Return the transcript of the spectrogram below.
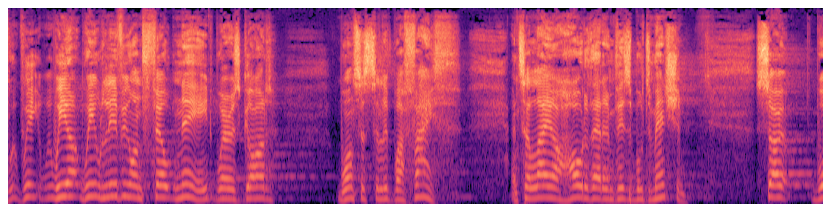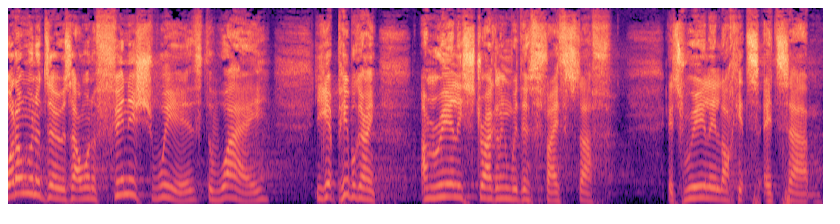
We, we, are, we're living on felt need, whereas God wants us to live by faith and to lay a hold of that invisible dimension. So, what I want to do is, I want to finish with the way you get people going, I'm really struggling with this faith stuff. It's really like it's, it's um,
